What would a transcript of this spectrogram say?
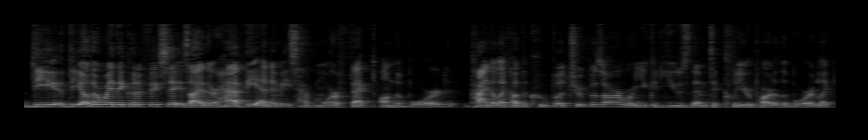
The the other way they could have fixed it is either have the enemies have more effect on the board, kind of like how the Koopa Troopas are, where you could use them to clear part of the board. Like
